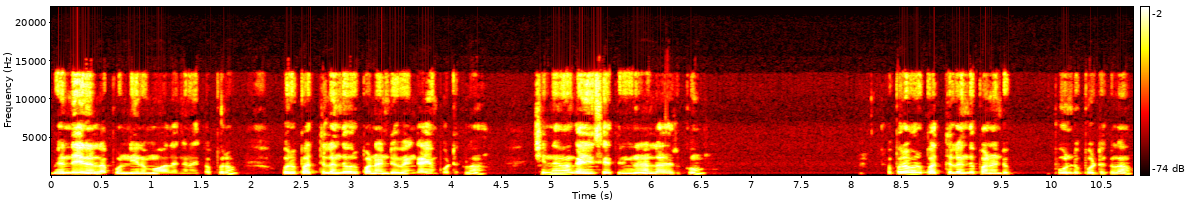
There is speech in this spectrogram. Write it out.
வெந்தயம் நல்லா பொன்னிறமாக வதங்கினதுக்கப்புறம் ஒரு பத்துலேருந்து ஒரு பன்னெண்டு வெங்காயம் போட்டுக்கலாம். சின்ன வெங்காயம் சேர்த்துனீங்கன்னா நல்லா இருக்கும். அப்புறம் ஒரு பத்துலேருந்து பன்னெண்டு பூண்டு போட்டுக்கலாம்.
